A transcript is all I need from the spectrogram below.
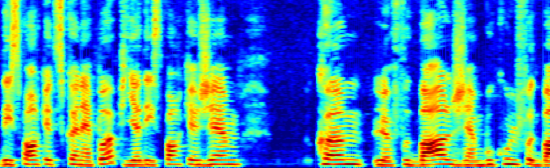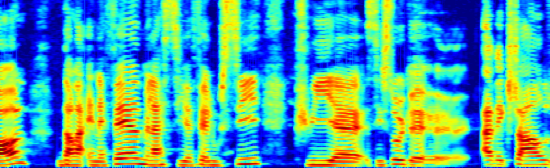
des sports que tu connais pas, puis il y a des sports que j'aime comme le football, j'aime beaucoup le football dans la NFL, mais la CFL aussi. Puis euh, c'est sûr que avec Charles,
